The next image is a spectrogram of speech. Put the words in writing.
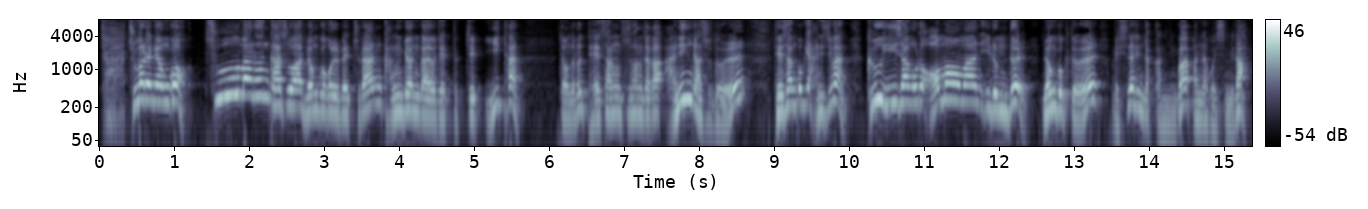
자 주말의 명곡 수많은 가수와 명곡을 배출한 강변가요제 특집 2탄. 자 오늘은 대상 수상자가 아닌 가수들 대상곡이 아니지만 그 이상으로 어마어마한 이름들 명곡들 우리 신혜림 작가님과 만나고 있습니다.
